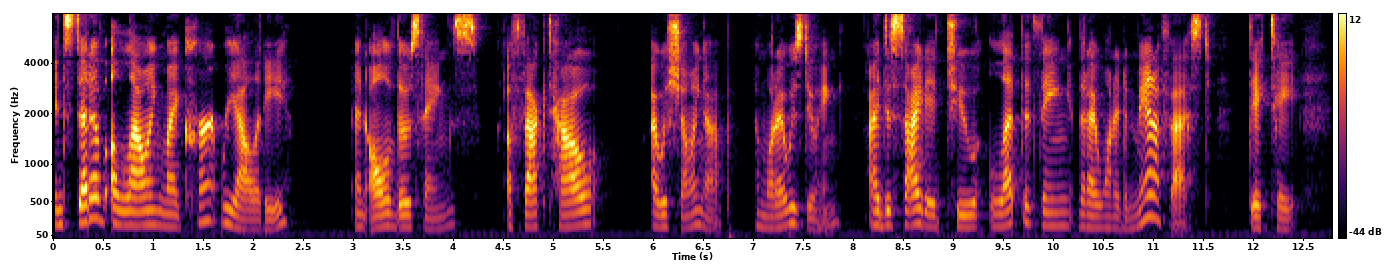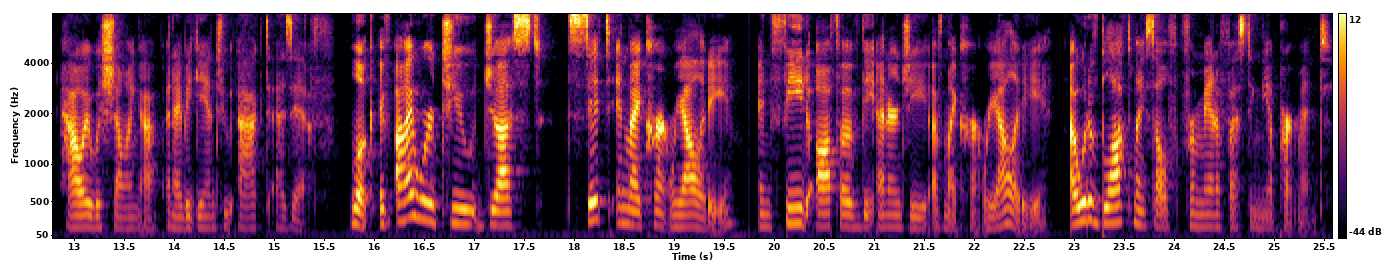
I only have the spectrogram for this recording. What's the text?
Instead of allowing my current reality and all of those things affect how I was showing up and what I was doing, I decided to let the thing that I wanted to manifest dictate how I was showing up. And I began to act as if. Look, if I were to just sit in my current reality and feed off of the energy of my current reality, I would have blocked myself from manifesting the apartment.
